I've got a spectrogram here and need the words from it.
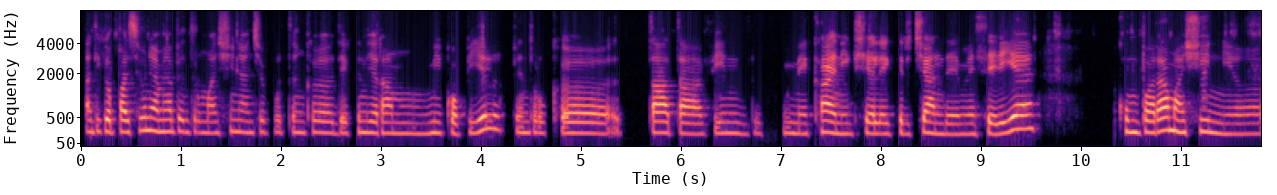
adică pasiunea mea pentru mașini a început încă de când eram mic copil, pentru că tata, fiind mecanic și electrician de meserie, cumpăra mașini uh,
